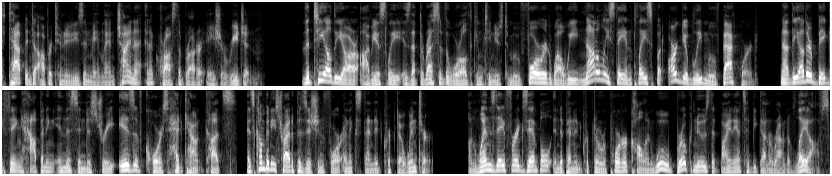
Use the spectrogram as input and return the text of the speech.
to tap into opportunities in mainland China and across the broader Asia region. The TLDR, obviously, is that the rest of the world continues to move forward while we not only stay in place, but arguably move backward. Now, the other big thing happening in this industry is, of course, headcount cuts as companies try to position for an extended crypto winter. On Wednesday, for example, independent crypto reporter Colin Wu broke news that Binance had begun a round of layoffs,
